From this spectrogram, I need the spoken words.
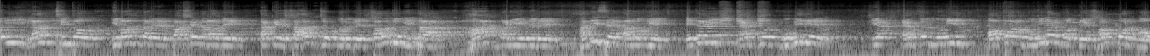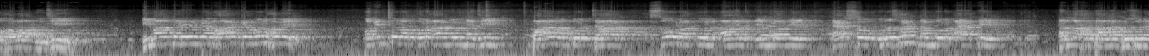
ওই লাঞ্ছিত ইমানদারের পাশে দাঁড়াবে, তাকে সাহায্য করবে, সহযোগিতার হাত বাড়িয়ে দেবে। হাদিসের আলোকে এটাই একজন মুমিনের, একজন মুমিন, অপর মুমিনের মধ্যে সম্পর্ক হওয়া উচিত। ইমানদারের ব্যবহার কেমন হবে? পবিত্র কোরআনুল মাজিদ পারা নম্বর চার, সূরাতুল আল ইমরানের একশো উনষাট নম্বর আয়াতে আল্লাহ তাআলা ঘোষণা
